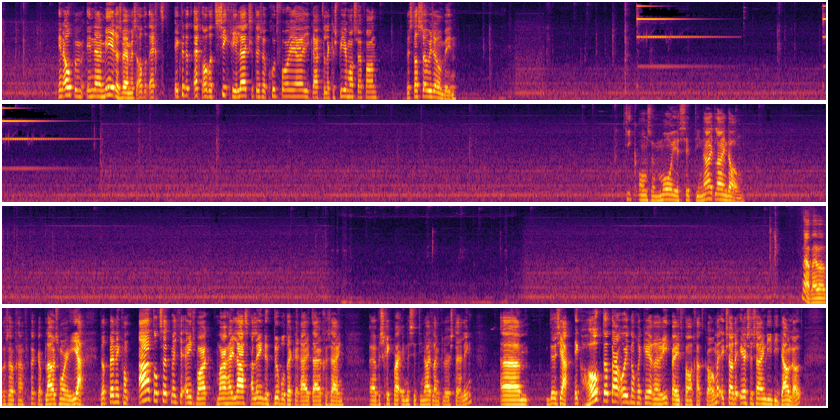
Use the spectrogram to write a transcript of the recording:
In open, in uh, meren zwemmen is altijd echt... Ik vind het echt altijd ziek relaxed. Het is ook goed voor je. Je krijgt er lekker spiermassa van. Dus dat is sowieso een win. Kijk onze mooie City Nightline dan. Nou, wij mogen zo gaan vertrekken. Blauw is mooi. Ja, dat ben ik van A tot Z met je eens, Mark. Maar helaas alleen de dubbeldekkerrijtuigen rijtuigen zijn uh, beschikbaar in de City Nightline kleurstelling. Um, dus ja, ik hoop dat daar ooit nog een keer een repaint van gaat komen. Ik zou de eerste zijn die die downloadt.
